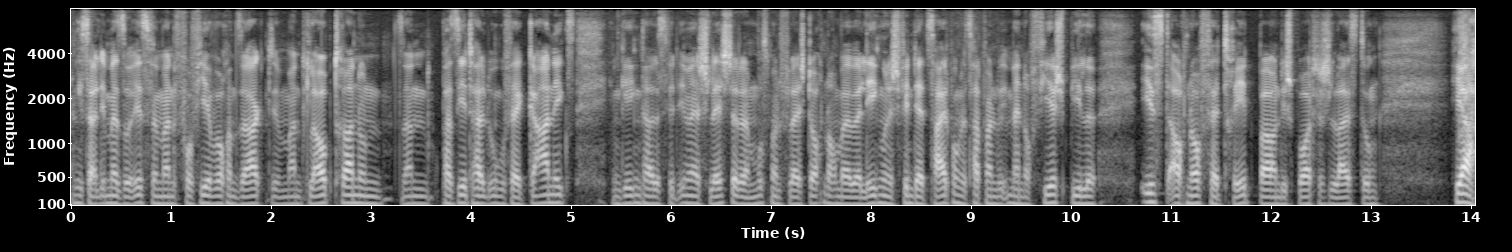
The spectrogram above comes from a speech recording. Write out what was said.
wie es halt immer so ist, wenn man vor vier Wochen sagt, man glaubt dran und dann passiert halt ungefähr gar nichts. Im Gegenteil, es wird immer schlechter, dann muss man vielleicht doch nochmal überlegen. Und ich finde, der Zeitpunkt, das hat man immer noch vier Spiele, ist auch noch vertretbar und die sportliche Leistung, ja,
